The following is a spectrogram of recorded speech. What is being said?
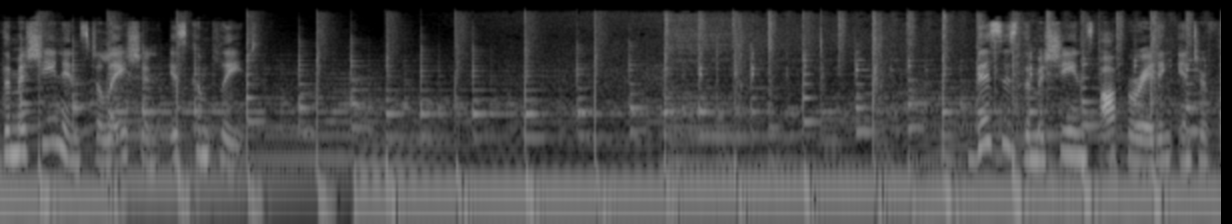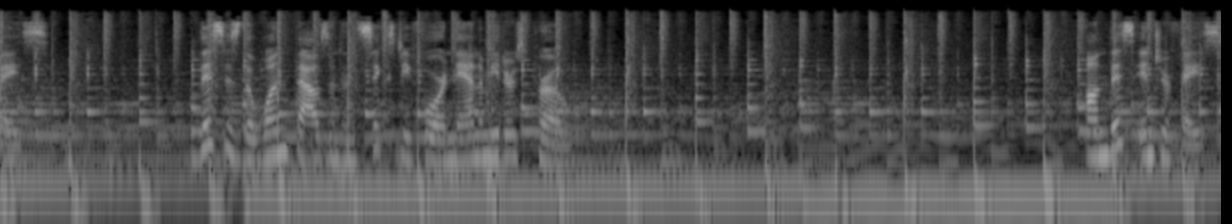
The machine installation is complete. This is the machine's operating interface. This is the 1064 nanometers Pro. On this interface,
